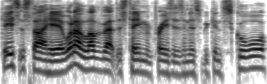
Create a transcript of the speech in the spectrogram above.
decent start here. What I love about this team in preseason is we can score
